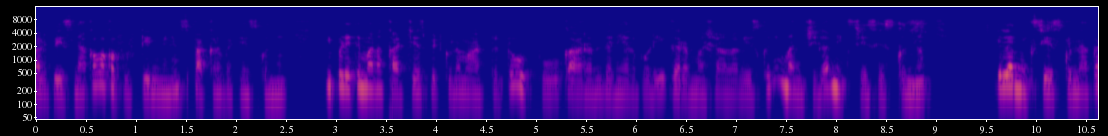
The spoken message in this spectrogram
కలిపేసినాక ఒక ఫిఫ్టీన్ మినిట్స్ పక్కన పెట్టేసుకుందాం. ఇప్పుడైతే మనం కట్ చేసి పెట్టుకున్న మాటతో ఉప్పు కారం ధనియాల పొడి గరం మసాలా వేసుకొని మంచిగా మిక్స్ చేసేసుకుందాం. ఇలా మిక్స్ చేసుకున్నాక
